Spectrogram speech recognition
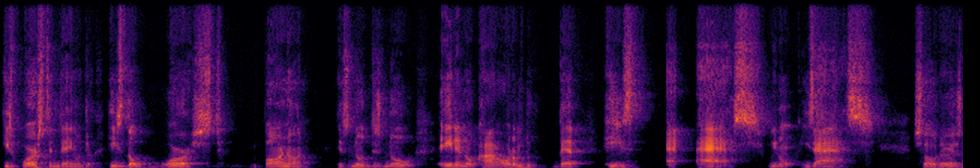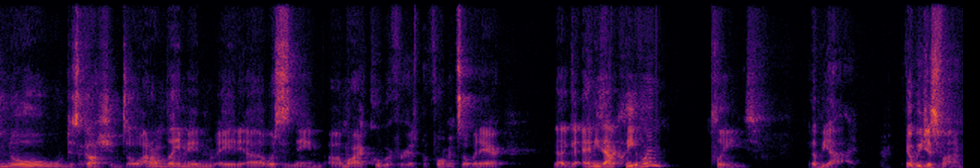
He's worse than Daniel Jones. He's the worst, bar none. There's no, there's no Aidan O'Connell. All them do bet. He's ass. We don't. He's ass. So there's no discussion. So I don't blame Aiden. Uh, what's his name? Uh, Amari Cooper for his performance over there. Uh, and he's out of Cleveland. Please, he'll be all right. He'll be just fine.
